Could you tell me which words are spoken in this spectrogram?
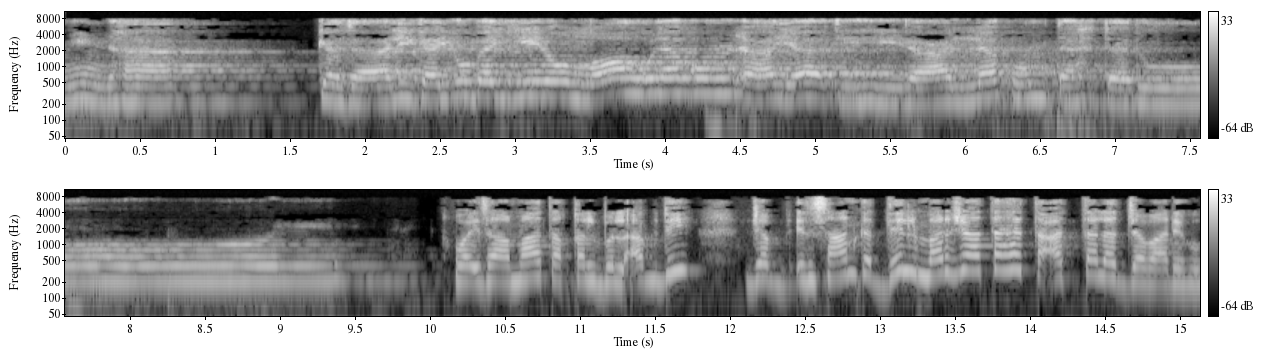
منها. كذلك يبين الله لكم آياته لعلكم تهتدون. وہ اظامات قلب العبدی جب انسان کا دل مر جاتا ہے تعطل جوارے ہو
